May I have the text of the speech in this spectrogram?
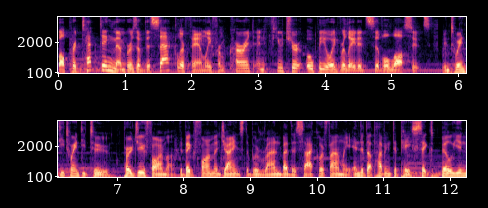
while protecting members of the Sackler family from current and future opioid related civil lawsuits. In 2022, Purdue Pharma, the big pharma giants that were ran by the Sackler family, ended up having to pay $6 billion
